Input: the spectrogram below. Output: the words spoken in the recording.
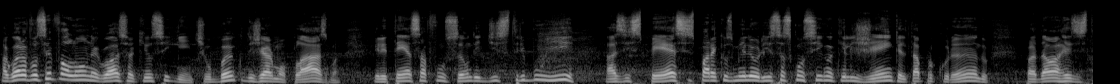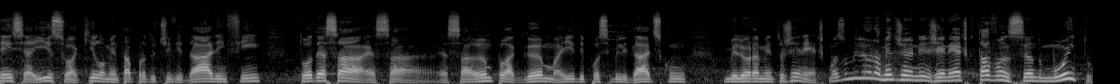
Agora, você falou um negócio aqui, o seguinte, o banco de germoplasma, ele tem essa função de distribuir as espécies para que os melhoristas consigam aquele gene que ele está procurando, para dar uma resistência a isso ou aquilo, aumentar a produtividade, enfim, toda essa, essa, essa ampla gama aí de possibilidades com melhoramento genético. Mas o melhoramento genético está avançando muito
